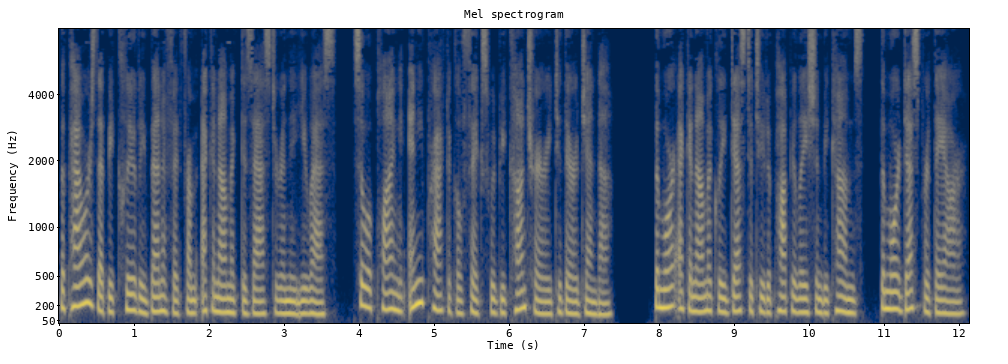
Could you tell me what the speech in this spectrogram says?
The powers that be clearly benefit from economic disaster in the US, so applying any practical fix would be contrary to their agenda. The more economically destitute a population becomes, the more desperate they are.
